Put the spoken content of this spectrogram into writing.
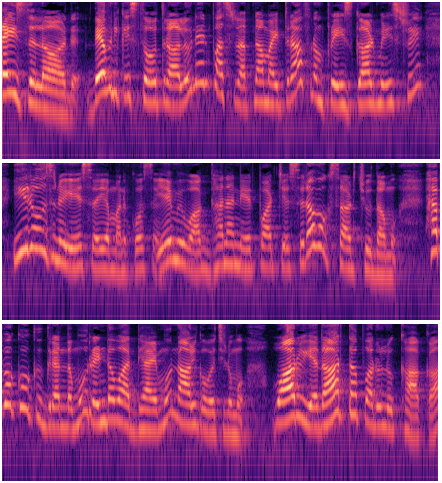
ప్రైజ్ ద లార్డ్ దేవునికి స్తోత్రాలు. నేను ఫస్ట్ రత్నమైత్ర ఫ్రమ్ ప్రైజ్ గాడ్ మినిస్ట్రీ ఈ రోజున ఏసయ్య మన కోసం ఏమి వాగ్దానాన్ని ఏర్పాటు చేస్తారో ఒకసారి చూద్దాము. హెబకుక్ గ్రంథము రెండవ అధ్యాయము నాలుగవ వచనము. వారు యథార్థ పరులు కాక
